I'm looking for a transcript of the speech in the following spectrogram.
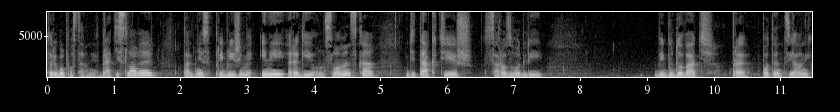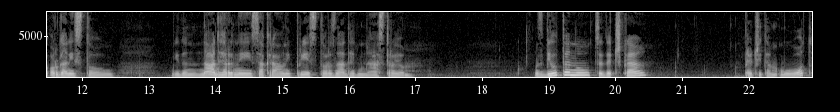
ktorý bol postavený v Bratislave, tak dnes priblížime iný región Slovenska, kde taktiež sa rozhodli vybudovať pre potenciálnych organistov jeden nádherný sakrálny priestor s nádherným nástrojom. Z Biltenu CD prečítam úvod.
